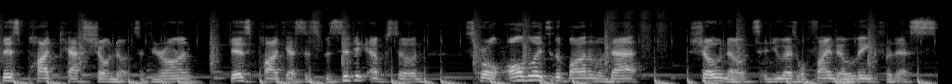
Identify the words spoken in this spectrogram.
this podcast show notes. If you're on this podcast, this specific episode, scroll all the way to the bottom of that show notes, and you guys will find a link for this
